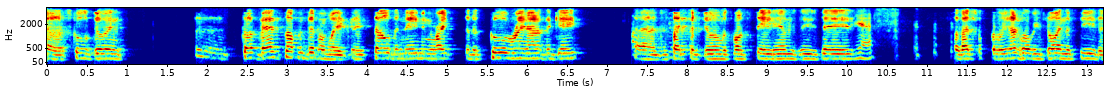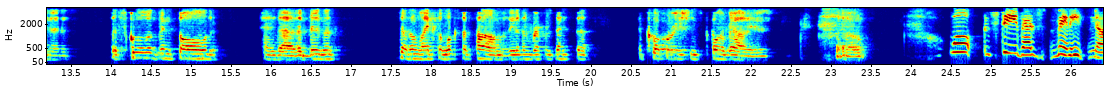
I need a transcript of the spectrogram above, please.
uh, school's doing bad stuff in different ways. They sell the naming rights to the school right out of the gate, uh, just like they're doing with most stadiums these days. Yes. so that's where we, that's where we join the season. Is the school has been sold, and uh, the business doesn't like the looks of Tom because he doesn't represent the, the corporation's core values. So. Well, Steve, as many know,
